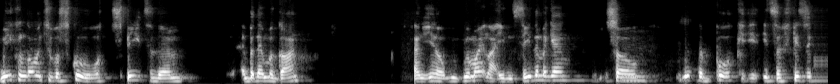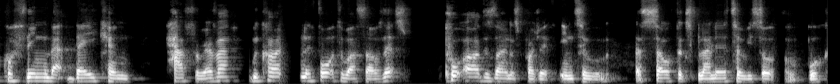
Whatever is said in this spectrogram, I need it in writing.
We can go into a school, speak to them, but then we're gone, and you know we might not even see them again. So Mm. with the book, it's a physical thing that they can have forever. We can't afford to ourselves, let's put our designers project into a self-explanatory sort of book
